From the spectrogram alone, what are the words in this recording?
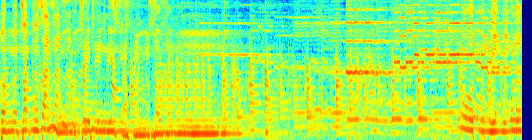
tuần chắc dáng ngự trên sập sông. Một nguyện của lớn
